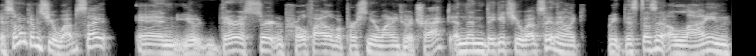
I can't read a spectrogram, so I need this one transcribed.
if someone comes to your website and you know they're a certain profile of a person you're wanting to attract and then they get to your website and they're like wait this doesn't align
